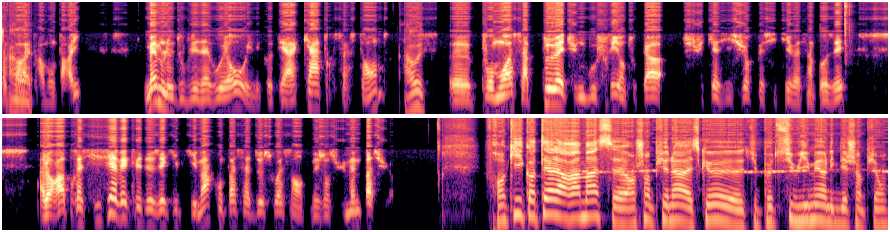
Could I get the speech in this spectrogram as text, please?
Ah pourrait ouais. être un bon pari. Même le doublé d'Agüero, il est coté à 4, ça se tente. Ah oui. Euh, pour moi, ça peut être une boucherie. En tout cas, je suis quasi sûr que City va s'imposer. Alors après, si c'est avec les deux équipes qui marquent, on passe à 2,60, mais j'en suis même pas sûr. Francky, quand tu es à la ramasse euh, en championnat, est-ce que euh, tu peux te sublimer en Ligue des Champions?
